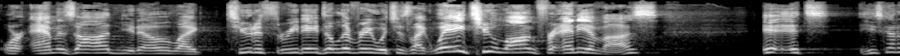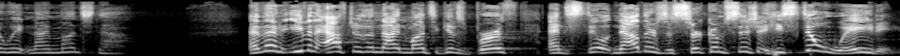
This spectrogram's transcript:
or Amazon, you know, like two to three day delivery, which is like way too long for any of us. It, it's he's got to wait nine months now. And then even after the nine months, he gives birth, and still now there's a circumcision. He's still waiting,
